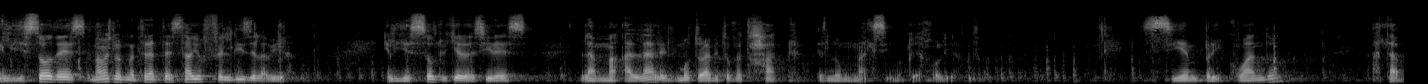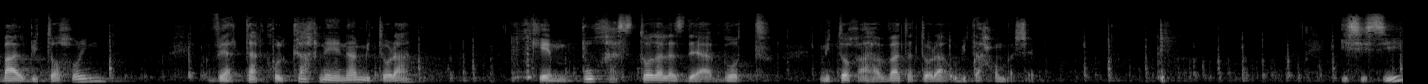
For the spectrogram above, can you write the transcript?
El yesod es, mamás lo encontré antes, estaba yo feliz de la vida. El yesod que quiero decir es, la ma'alá el motor hak es lo máximo que יכול להיות. Siempre y cuando אתה בעל ביטוחון ואתה כל כך נהנה מתורה, כי empujas todas las דאגות mitoch ahavat Torah ubitachon Bashem. Y si sí,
